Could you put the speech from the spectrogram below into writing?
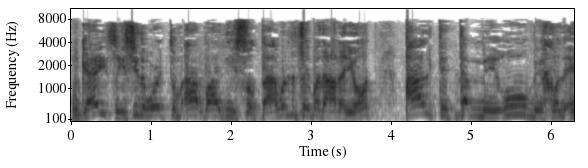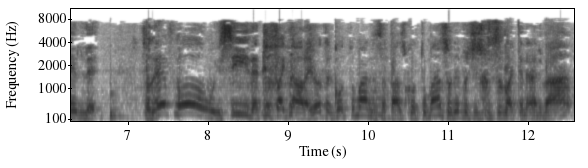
Okay, so you see the word tum'a by the sultan. What does it say by the arayot? Al titammeu bechol elle. So therefore, we see that just like the arayot are called tum'ah, the sultan is called tum'ah. So therefore, she's considered like an arva,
